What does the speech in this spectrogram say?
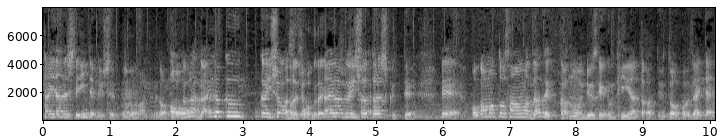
対談してインタビューしてるところがあるんだけど、それがまあ大学が一緒だったでしょ大大学学一緒だったらしくって、で岡本さんはなぜかの龍介君気になったかっていうとこう大体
